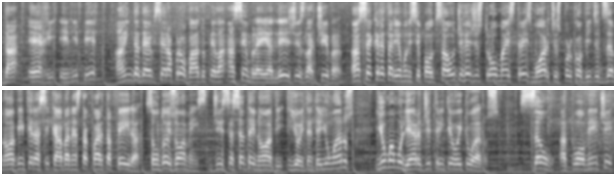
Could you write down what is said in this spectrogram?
da RMP ainda deve ser aprovado pela Assembleia Legislativa. A Secretaria Municipal de Saúde registrou mais três mortes por Covid-19 em Piracicaba nesta quarta-feira. São dois homens de 69 e 81 anos e uma mulher de 38 anos. São, atualmente,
